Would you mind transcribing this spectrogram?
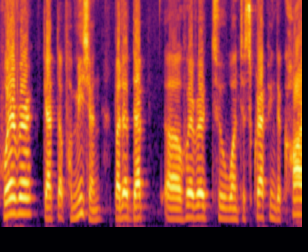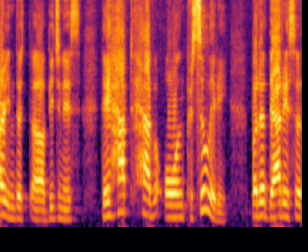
whoever get the permission, but that uh, whoever to want to scrapping the car in the uh, business, they have to have own facility. But uh, that is uh,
